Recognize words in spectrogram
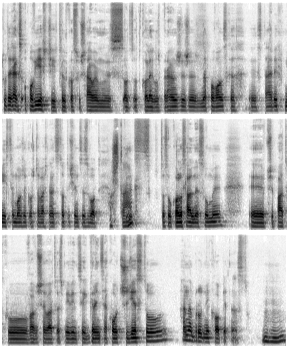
Tutaj tak z opowieści tylko słyszałem z, od, od kolegów z branży, że na Powązkach y, starych miejsce może kosztować nawet 100 tysięcy złotych. Aż tak? Więc To są kolosalne sumy. Y, W przypadku Wawrzyszewa to jest mniej więcej granica około 30, a na Brudnie około 15. Ym,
